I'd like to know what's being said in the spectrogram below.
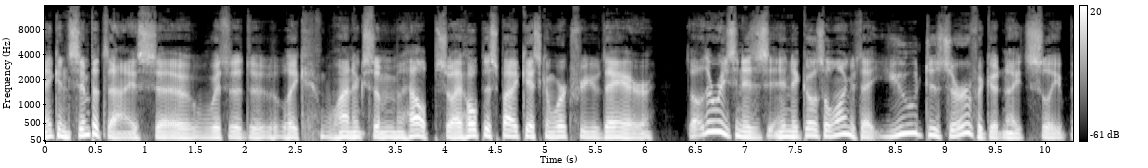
I can sympathize uh, with uh, like wanting some help. So I hope this podcast can work for you there. The other reason is, and it goes along with that, you deserve a good night's sleep.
